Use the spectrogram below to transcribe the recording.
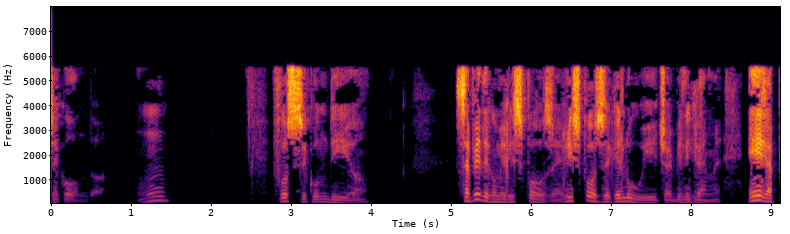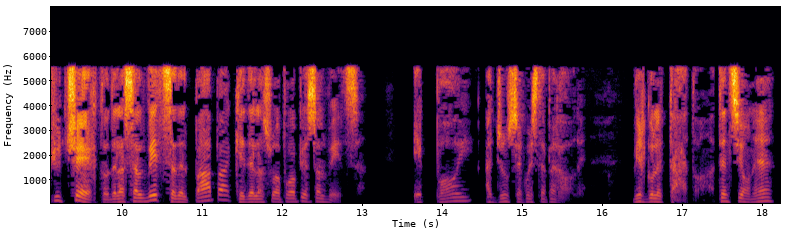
II hm, fosse con Dio, sapete come rispose? Rispose che lui, cioè Billy Graham, era più certo della salvezza del Papa che della sua propria salvezza. E poi aggiunse queste parole, virgolettato, attenzione, eh?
